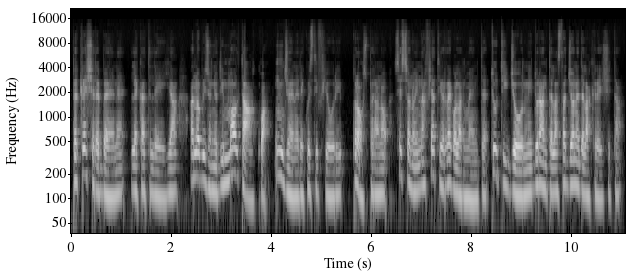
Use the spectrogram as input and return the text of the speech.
per crescere bene le Cattleya hanno bisogno di molta acqua. In genere questi fiori prosperano se sono innaffiati regolarmente, tutti i giorni durante la stagione della crescita.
